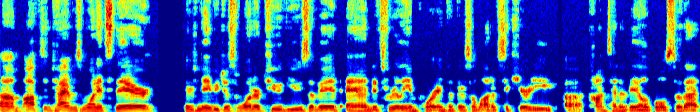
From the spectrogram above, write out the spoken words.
Um, oftentimes when it's there, there's maybe just one or two views of it. And it's really important that there's a lot of security, uh, content available so that,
